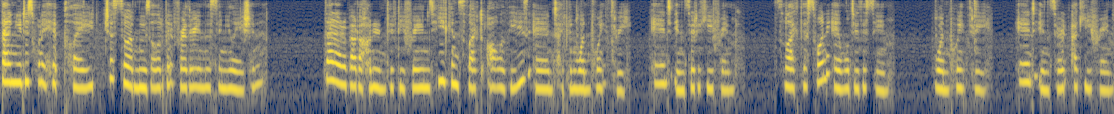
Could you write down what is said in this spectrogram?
Then you just want to hit play just so it moves a little bit further in the simulation. Then at about 150 frames, you can select all of these and type in 1.3 and insert a keyframe. Select this one and we'll do the same. 1.3 and insert a keyframe.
